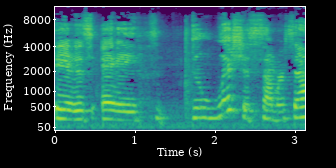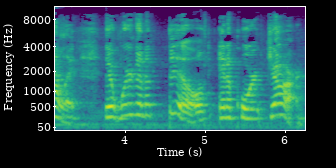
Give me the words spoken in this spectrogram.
is a delicious summer salad that we're going to build in a quart jar.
